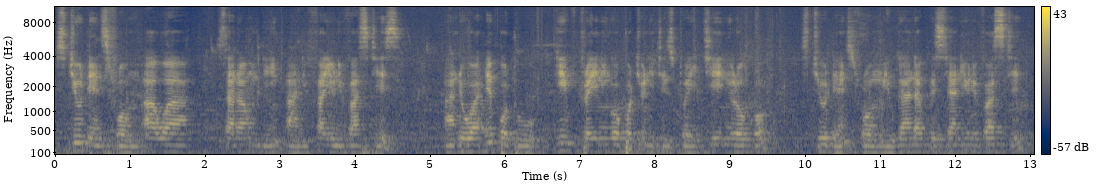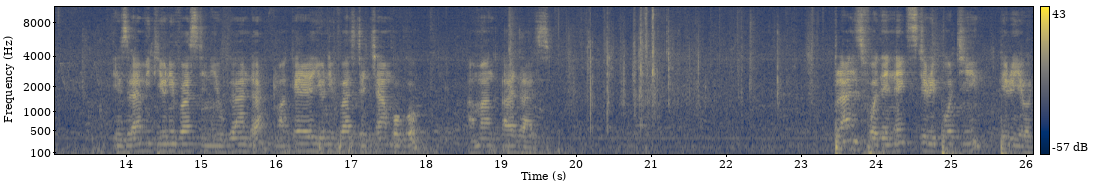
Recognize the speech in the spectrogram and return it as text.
students from our surrounding and five universities, and we were able to give training opportunities to 18 local students from Uganda Christian University, Islamic University in Uganda, Makerere University in Kyambogo, among others. Plans for the next reporting period.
